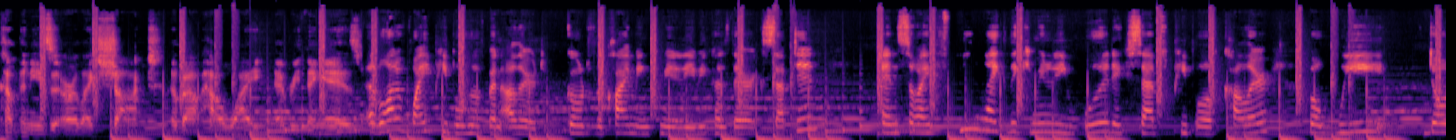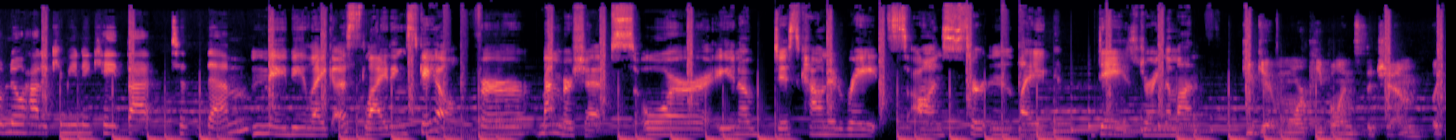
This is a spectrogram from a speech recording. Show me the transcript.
companies are like shocked about how white everything is. A lot of white people who have been othered go to the climbing community because they're accepted and so I feel like the community would accept people of color, but we don't know how to communicate that to them. Maybe like a sliding scale for memberships or, you know, discounted rates on certain like days during the month. If you get more people into the gym, like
